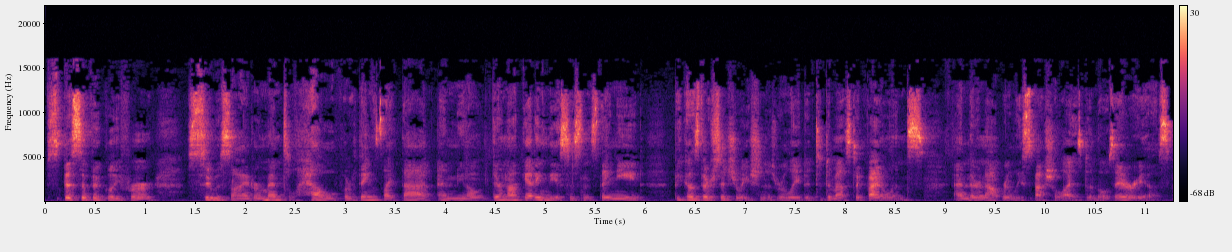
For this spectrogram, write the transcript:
specifically for suicide or mental health or things like that, and you know they're not getting the assistance they need because their situation is related to domestic violence and they're not really specialized in those areas.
